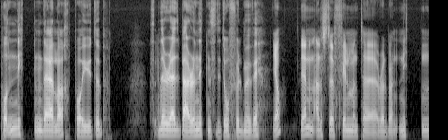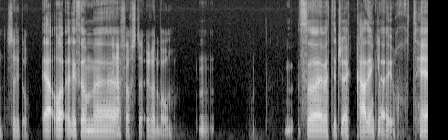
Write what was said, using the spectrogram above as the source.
på 19 deler på YouTube. Ja. The Red Baron 1972 full movie. Ja. Det er den eldste filmen til Red Baron. 1972. Ja, og liksom Det er eh, den første Røde baron. Så jeg vet ikke hva de egentlig har gjort. He,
